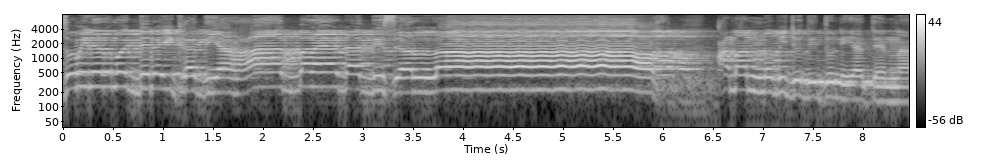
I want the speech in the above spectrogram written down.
জমিনের মধ্যে রেখা দিয়া হাত বাড়ায়া ডাক দিছে, আল্লাহ। আমার নবী যদি দুনিয়াতে না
